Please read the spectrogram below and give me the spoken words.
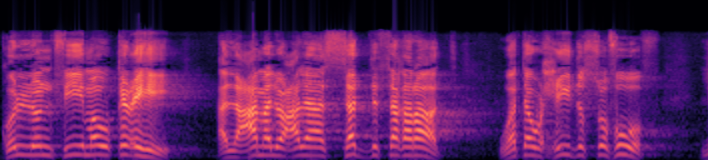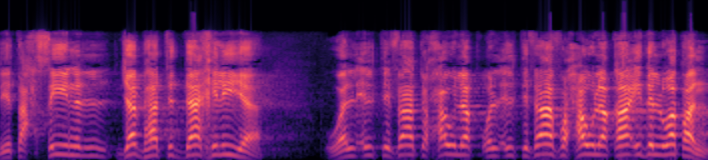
كل في موقعه العمل على سد الثغرات وتوحيد الصفوف لتحصين الجبهة الداخلية والالتفات حول والالتفاف حول قائد الوطن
